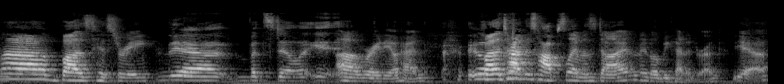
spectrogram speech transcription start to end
uh, buzzed history Yeah, but still, it, of Radiohead. By the time this Hopslam is done, it'll be kind of drunk. yeah,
